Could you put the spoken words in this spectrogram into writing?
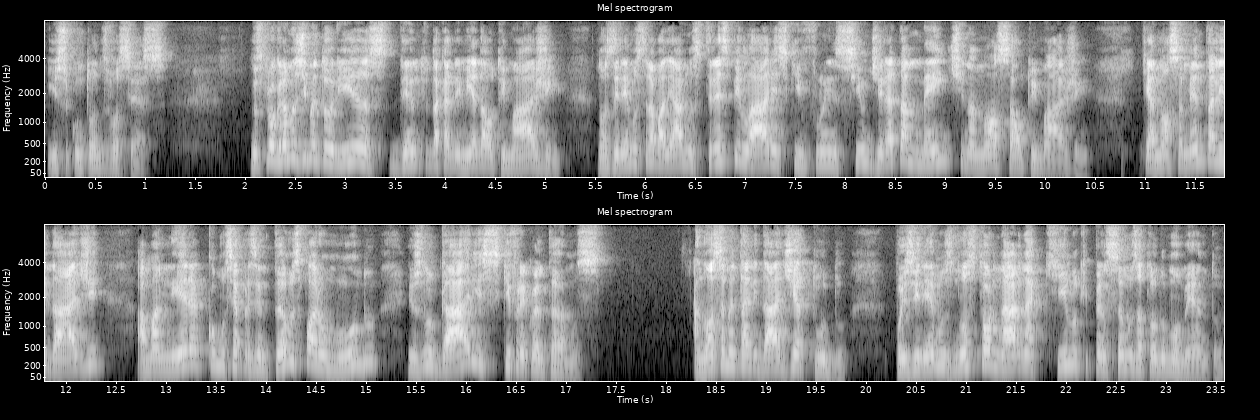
isso com todos vocês. Nos programas de mentorias dentro da Academia da Autoimagem, nós iremos trabalhar nos três pilares que influenciam diretamente na nossa autoimagem, que é a nossa mentalidade, a maneira como se apresentamos para o mundo e os lugares que frequentamos. A nossa mentalidade é tudo, pois iremos nos tornar naquilo que pensamos a todo momento.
